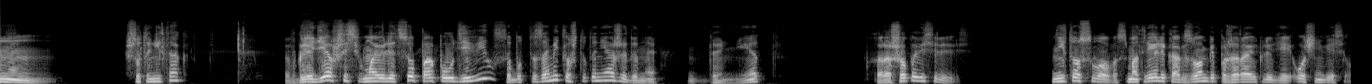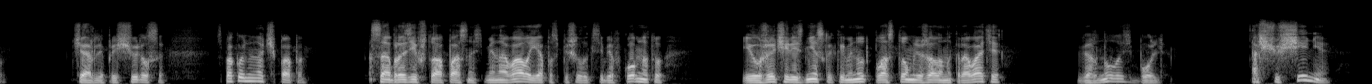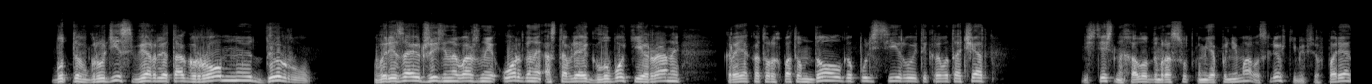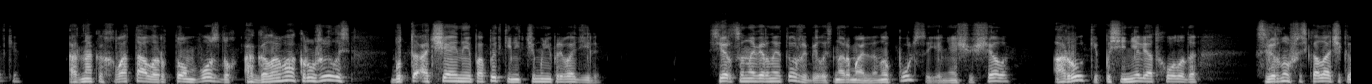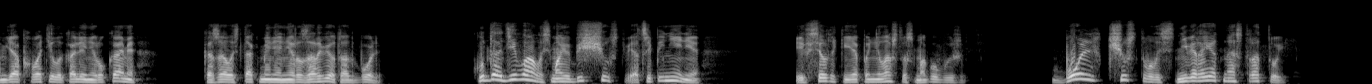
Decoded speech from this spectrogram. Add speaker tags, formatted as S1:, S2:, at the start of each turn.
S1: Хм, что-то не так? Вглядевшись в мое лицо, папа удивился, будто заметил что-то неожиданное. Да нет. Хорошо повеселились. Не то слово. Смотрели, как зомби пожирают людей. Очень весело. Чарли прищурился. Спокойной ночи, папа. Сообразив, что опасность миновала, я поспешила к себе в комнату, и уже через несколько минут пластом лежала на кровати. Вернулась боль. Ощущение, будто в груди сверлят огромную дыру, вырезают жизненно важные органы, оставляя глубокие раны, края которых потом долго пульсируют и кровоточат. Естественно, холодным рассудком я понимала, с легкими все в порядке. Однако хватало ртом воздух, а голова кружилась, будто отчаянные попытки ни к чему не приводили. Сердце, наверное, тоже билось нормально, но пульса я не ощущала, а руки посинели от холода. Свернувшись калачиком, я обхватила колени руками. Казалось, так меня не разорвет от боли. Куда девалось мое бесчувствие, оцепенение? И все-таки я поняла, что смогу выжить. Боль чувствовалась с невероятной остротой.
